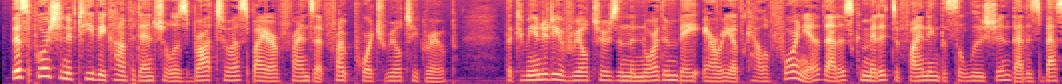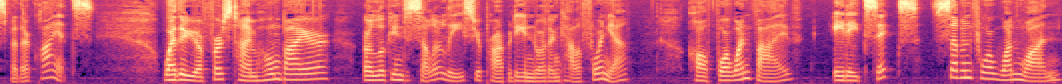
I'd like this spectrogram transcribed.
this portion of TV Confidential is brought to us by our friends at Front Porch Realty Group, the community of realtors in the Northern Bay area of California that is committed to finding the solution that is best for their clients. Whether you're a first time homebuyer or looking to sell or lease your property in Northern California, call 415 886 7411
